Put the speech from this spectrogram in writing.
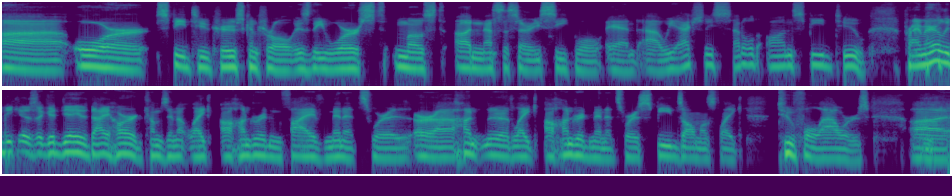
uh or speed 2 cruise control is the worst most unnecessary sequel and uh we actually settled on speed 2 primarily because a good day to die hard comes in at like 105 minutes whereas or a hundred like 100 minutes whereas speed's almost like two full hours uh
